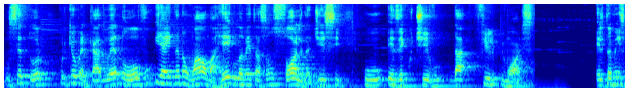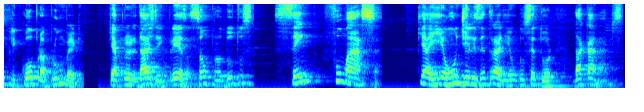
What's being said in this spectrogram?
o setor porque o mercado é novo e ainda não há uma regulamentação sólida, disse o executivo da Philip Morris. Ele também explicou para Bloomberg que a prioridade da empresa são produtos sem fumaça, que aí é onde eles entrariam no setor da cannabis.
